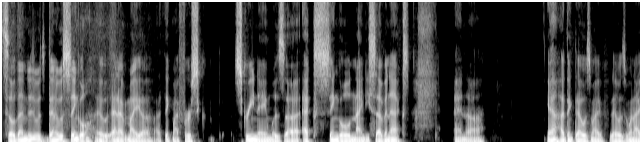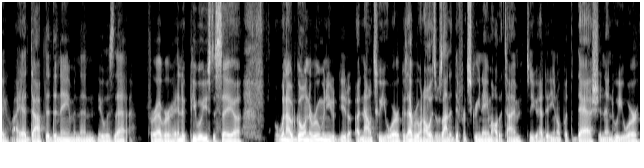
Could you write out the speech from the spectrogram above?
so then it was then it was single. It, and I, my uh, i think my first screen name was uh, x single 97x and uh, yeah i think that was my that was when i i adopted the name and then it was that forever. And it, people used to say uh, when I would go in the room and you you'd announce who you were because everyone always was on a different screen name all the time, so you had to you know put the dash and then who you were,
